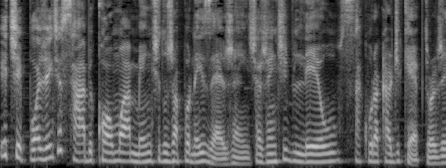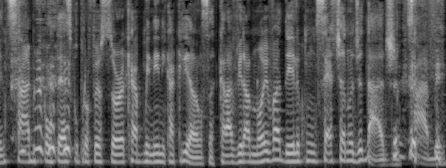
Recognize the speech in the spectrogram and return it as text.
E tipo, a gente sabe como a mente do japonês é, gente. A gente leu Sakura Card Captor. A gente sabe o que acontece com o professor, com a menina e com a criança. Que ela vira noiva dele com 7 anos de idade, sabe?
